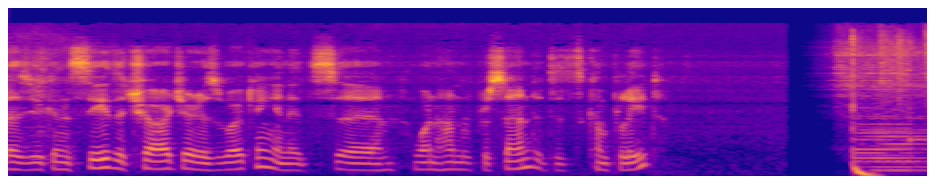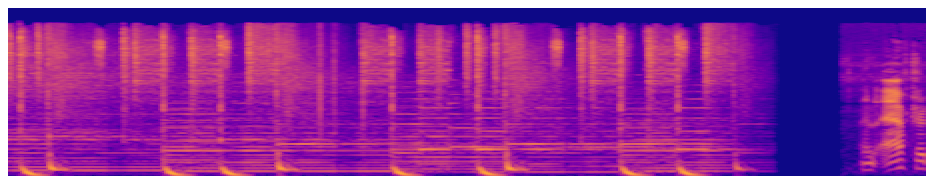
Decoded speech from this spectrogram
as you can see the charger is working and it's 100% uh, it is complete. And after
